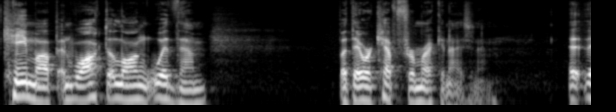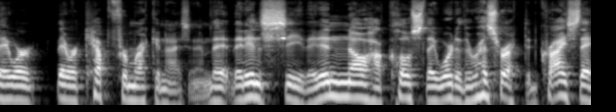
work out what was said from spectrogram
came up and walked along with them, but they were kept from recognizing him. Uh, they were, they were kept from recognizing him. They, they didn't see, they didn't know how close they were to the resurrected Christ. They,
